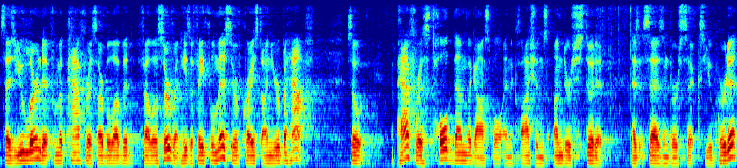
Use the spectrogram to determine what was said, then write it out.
says, You learned it from Epaphras, our beloved fellow servant. He's a faithful minister of Christ on your behalf. So Epaphras told them the gospel, and the Colossians understood it. As it says in verse 6, You heard it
